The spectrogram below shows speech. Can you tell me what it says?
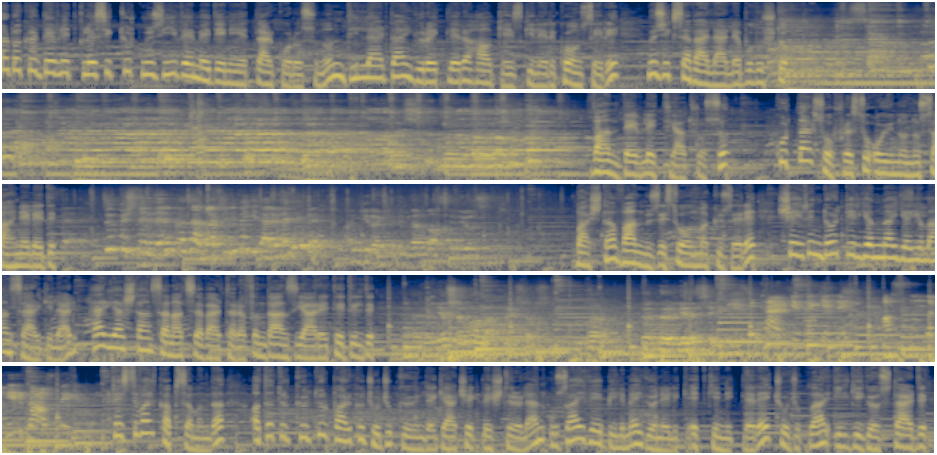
Diyarbakır Devlet Klasik Türk Müziği ve Medeniyetler Korosu'nun Dillerden Yüreklere Halk Ezgileri konseri müzikseverlerle buluştu. Van Devlet Tiyatrosu Kurtlar Sofrası oyununu sahneledi. Tüm müşterilerim kaçar rakibime gider öyle değil mi? Başta Van Müzesi olmak üzere şehrin dört bir yanına yayılan sergiler her yaştan sanatsever tarafından ziyaret edildi. yaşamı anlatmaya çalıştık. Burada bölgede çekilmiş. Her gezegeni aslında bir gaz deliği. Festival kapsamında Atatürk Kültür Parkı Çocuk Köyü'nde gerçekleştirilen uzay ve bilime yönelik etkinliklere çocuklar ilgi gösterdi.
